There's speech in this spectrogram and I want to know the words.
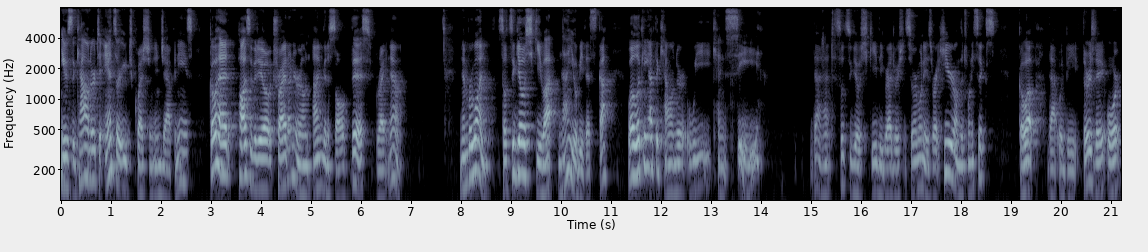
Use the calendar to answer each question in Japanese. Go ahead, pause the video, try it on your own. I'm going to solve this right now. Number one, 卒業式は何曜日ですか Well, looking at the calendar, we can see that 卒業式, the graduation ceremony, is right here on the 26th. Go up, that would be Thursday or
